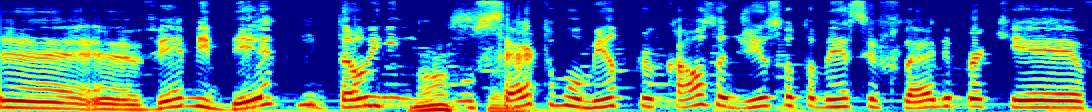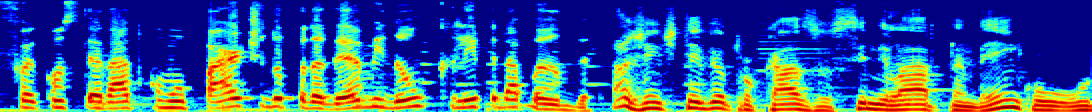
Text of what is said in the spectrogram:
é, VMB. Então, em Nossa. um certo momento, por causa disso, eu tomei esse flag porque foi considerado como parte do programa e não um clipe da banda. A gente teve outro caso similar também com o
